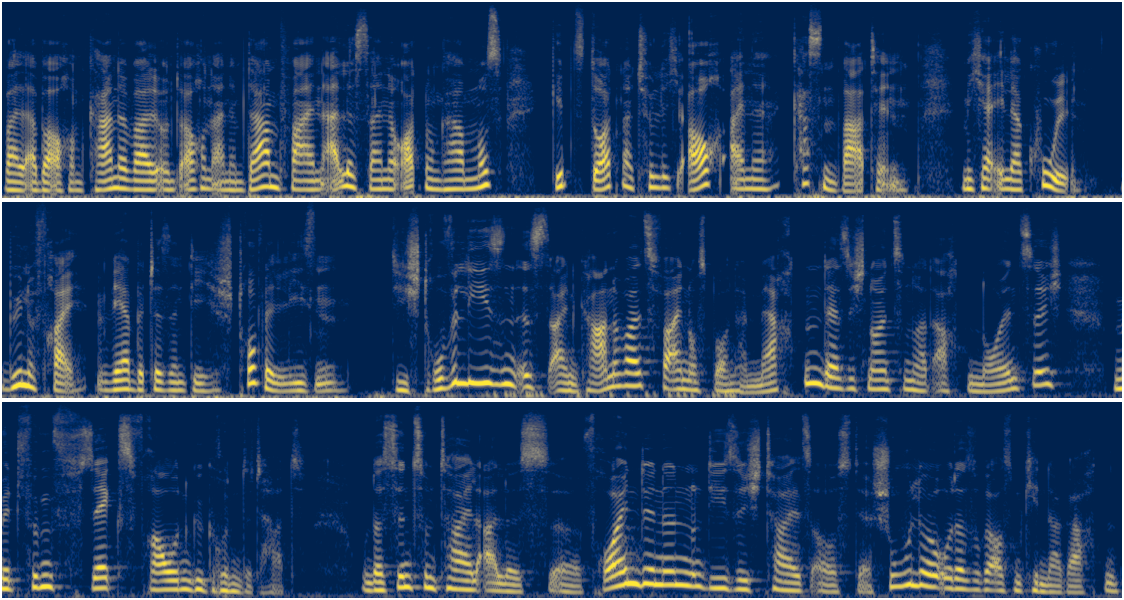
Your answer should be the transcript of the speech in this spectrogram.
Weil aber auch im Karneval und auch in einem Damenverein alles seine Ordnung haben muss, gibt's dort natürlich auch eine Kassenwartin. Michaela Kuhl. Bühne frei. Wer bitte sind die Struwelliesen? Die Struweliesen ist ein Karnevalsverein aus Bornheim-Merten, der sich 1998 mit fünf, sechs Frauen gegründet hat. Und das sind zum Teil alles äh, Freundinnen, die sich teils aus der Schule oder sogar aus dem Kindergarten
